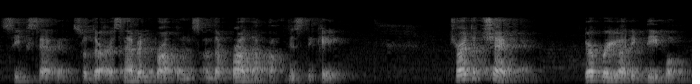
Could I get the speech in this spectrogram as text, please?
6, 7. So there are 7 protons on the product of this decay. Try to check your periodic table.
